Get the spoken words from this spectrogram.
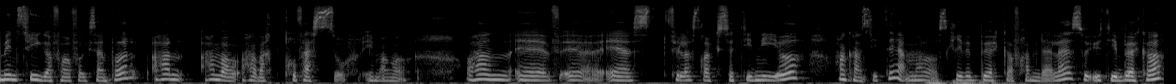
min svigerfar, eksempel, han, han var, har vært professor i mange år. Og han er, er, fyller straks 79 år. Han kan sitte hjemme og skrive bøker fremdeles, og utgi bøker.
